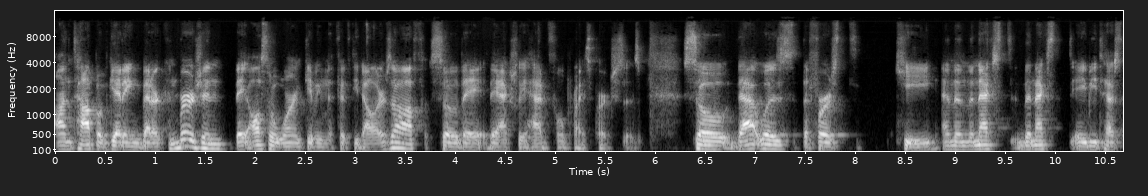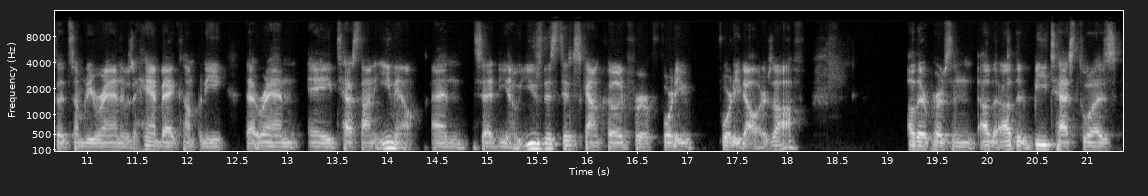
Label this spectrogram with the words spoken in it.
on top of getting better conversion, they also weren't giving the $50 off. So they, they actually had full price purchases. So that was the first key and then the next the next a b test that somebody ran it was a handbag company that ran a test on email and said you know use this discount code for 40 $40 off other person other other b test was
